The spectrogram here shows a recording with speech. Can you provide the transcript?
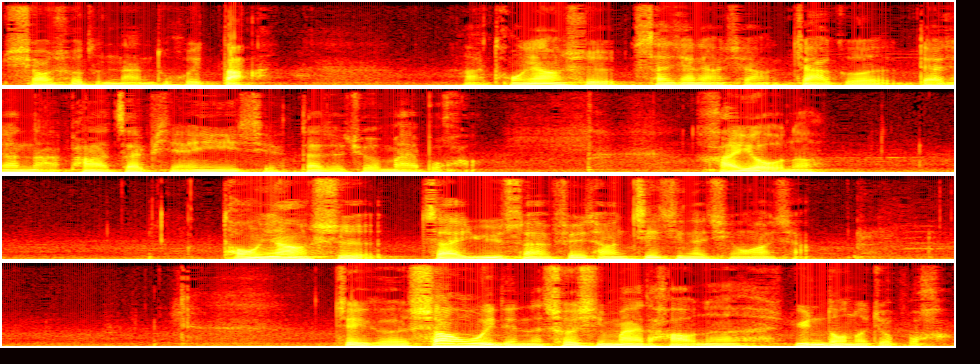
销售的难度会大，啊，同样是三厢两厢，价格两厢哪怕再便宜一些，但是就卖不好。还有呢，同样是在预算非常接近的情况下，这个商务一点的车型卖得好呢，运动的就不好。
